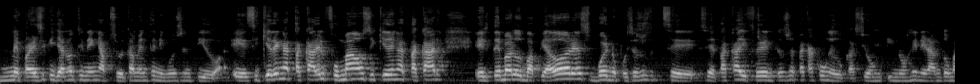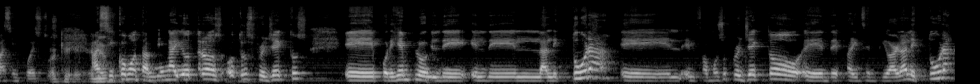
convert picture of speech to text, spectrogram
me parece que ya no tienen absolutamente ningún sentido. Eh, si quieren atacar el fumado, si quieren atacar el tema de los vapeadores, bueno, pues eso se, se ataca diferente, eso se ataca con educación y no generando más impuestos. Así como también hay otros, otros proyectos, eh, por ejemplo, el de, el de la lectura, eh, el, famoso proyecto de, para incentivar la lectura,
